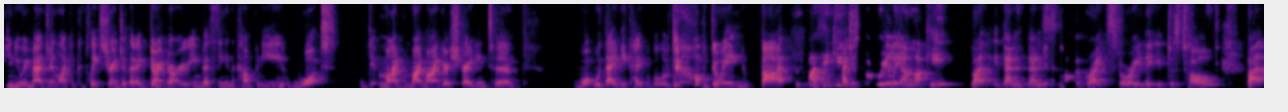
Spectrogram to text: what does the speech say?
can you imagine like a complete stranger that I don't know investing in the company? What my my mind goes straight into what would they be capable of, of doing? But I think you just got really unlucky. Like that is that is yeah. not a great story that you've just told. But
